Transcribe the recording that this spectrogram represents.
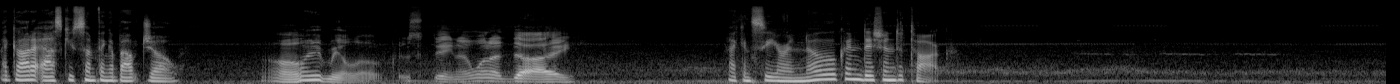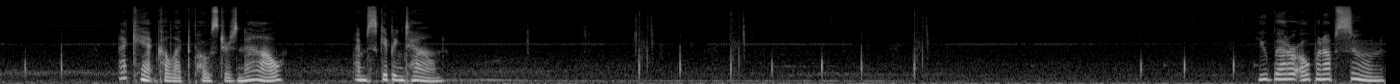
I gotta ask you something about Joe. Oh, leave me alone, Christine. I want to die. I can see you're in no condition to talk. I can't collect posters now. I'm skipping town. You better open up soon.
